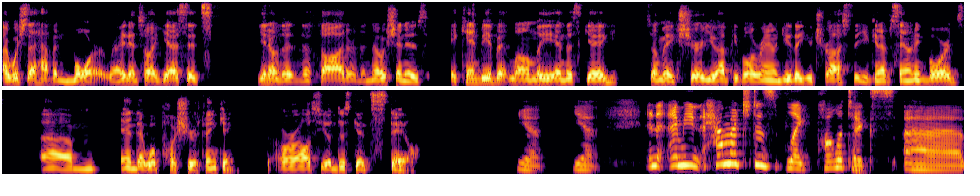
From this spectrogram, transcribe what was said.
I wish that happened more, right? And so I guess it's, you know, the, the thought or the notion is it can be a bit lonely in this gig. So make sure you have people around you that you trust, that you can have sounding boards, um, and that will push your thinking, or else you'll just get stale. Yeah. Yeah. And I mean, how much does like politics uh,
